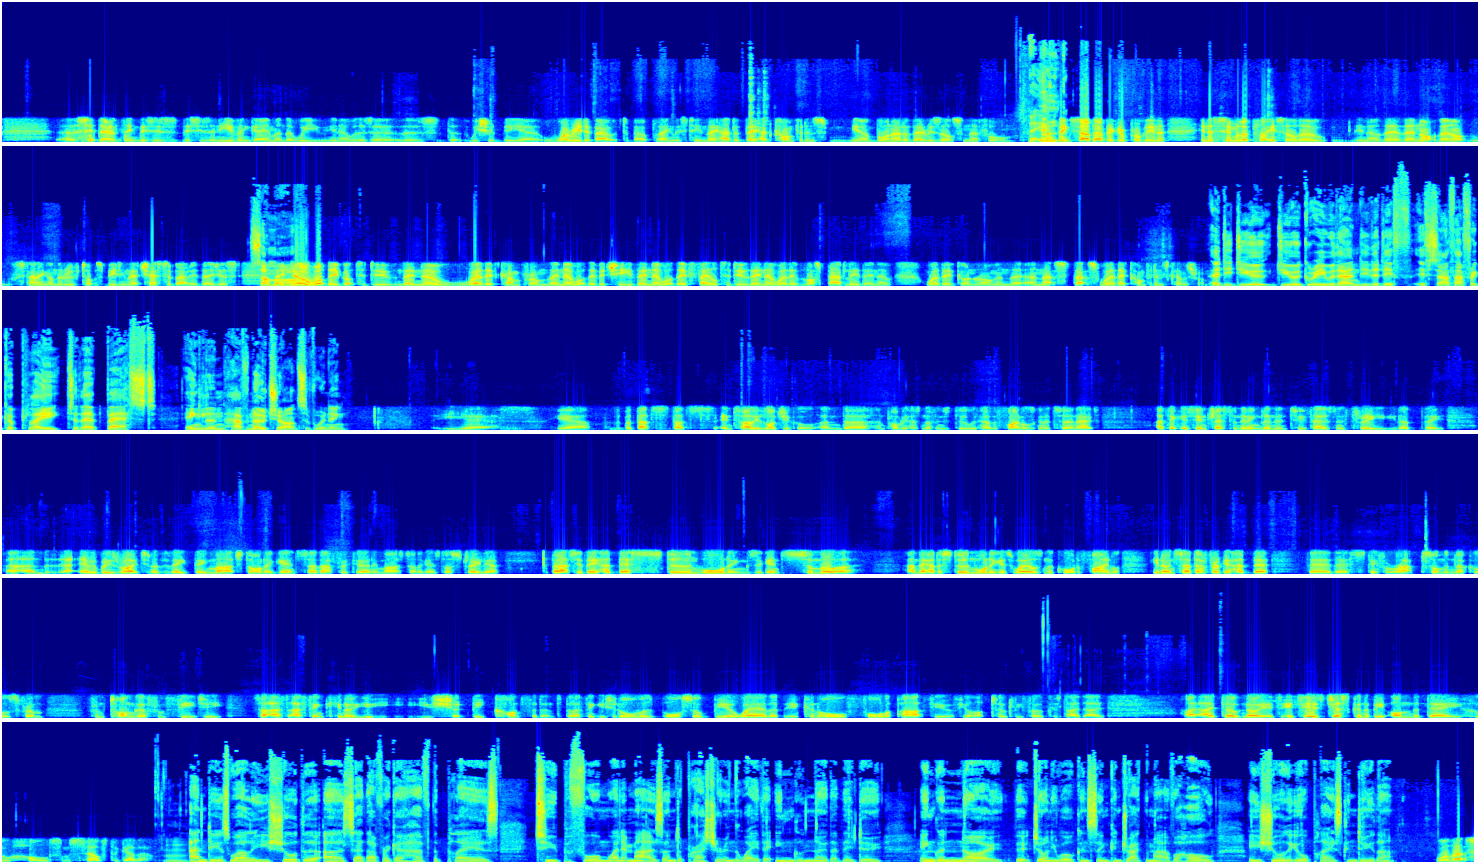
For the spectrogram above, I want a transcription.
uh, sit there and think this is this is an even game and that we you know there's a there's that we should be uh, worried about about playing this team. They had they had confidence you know born out of their results and their form. But And I think South Africa are probably in a in a similar place, although you know they're they're not they're not standing on the rooftops beating their chests about it. They just Some they are. know what they've got to do. They know where they've come from. They know what they've achieved. They know what they've failed to do. They know where they've lost badly. They know where they've gone wrong, and and that's that's where their confidence comes from. Eddie, do you do you agree with Andy that if, if South Africa play to their best, England have no chance of winning? Yes, yeah, but that's that's entirely logical and uh, and probably has nothing to do with how the final is going to turn out. I think it's interesting that England in 2003, you know, they uh, and everybody's right, you know, they they marched on against South Africa and they marched on against Australia, but actually they had their stern warnings against Samoa, and they had a stern warning against Wales in the quarter final. You know, and South Africa had their their their stiff raps on the knuckles from from Tonga, from Fiji. So I, I think you know you you should be confident, but I think you should almost also be aware that it can all fall apart for you if you're not totally focused. I, I, I I don't know. It, it is just going to be on the day who holds themselves together. Andy, as well, are you sure that uh, South Africa have the players to perform when it matters under pressure in the way that England know that they do? England know that Jonny Wilkinson can drag them out of a hole. Are you sure that your players can do that? Well, that's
